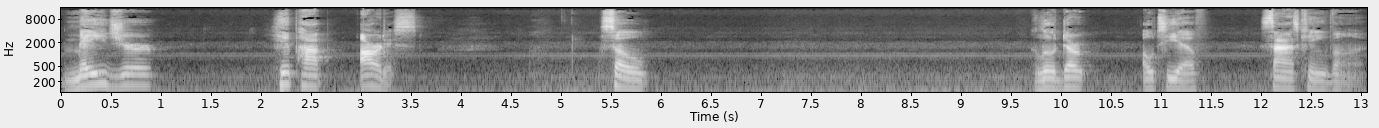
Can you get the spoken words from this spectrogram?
major hip hop artists. So, Lil Durk, OTF, Science King Von,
